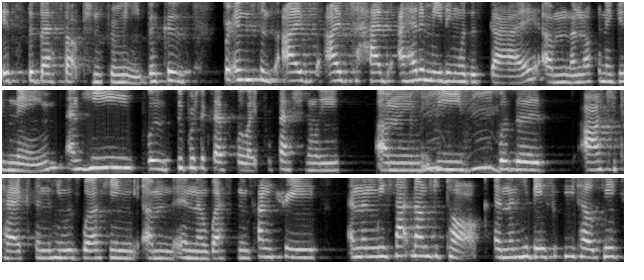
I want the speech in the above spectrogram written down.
it's the best option for me because for instance i've i've had i had a meeting with this guy um, i'm not going to give names and he was super successful like professionally um, he was a architect and he was working um, in a western country and then we sat down to talk and then he basically tells me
